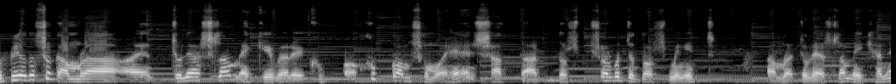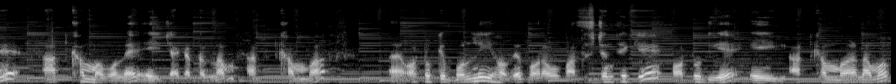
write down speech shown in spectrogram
তো প্রিয় দর্শক আমরা চলে আসলাম একেবারে খুব খুব কম সময়ে হ্যাঁ, সাত আট দশ সর্বোচ্চ দশ মিনিট আমরা চলে আসলাম এখানে আটখাম্বা বলে এই জায়গাটার নাম আটখাম্বা অটোকে বললেই হবে বরাবর বাস স্ট্যান্ড থেকে অটো দিয়ে এই আটখাম্বা নামক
